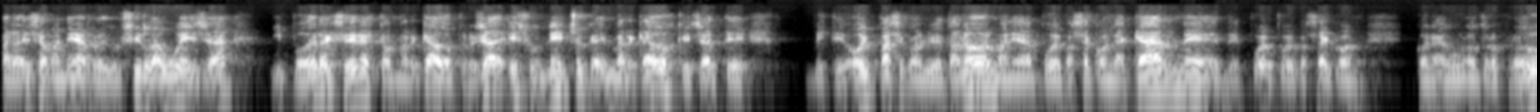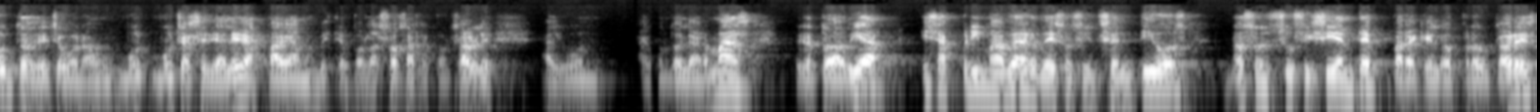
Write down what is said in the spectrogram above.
para de esa manera reducir la huella y poder acceder a estos mercados. Pero ya es un hecho que hay mercados que ya te, viste, hoy pasa con el biotanol, mañana puede pasar con la carne, después puede pasar con, con algún otro producto. De hecho, bueno, muchas cerealeras pagan, viste, por las hojas responsables algún, algún dólar más, pero todavía esa prima verde, esos incentivos no son suficientes para que los productores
